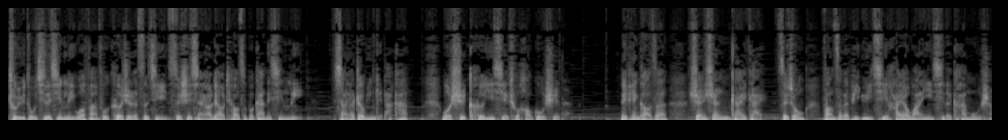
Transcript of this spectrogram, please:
出于赌气的心理，我反复克制了自己随时想要撂挑子不干的心理，想要证明给他看，我是可以写出好故事的。那篇稿子删删改改，最终放在了比预期还要晚一期的刊目上。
